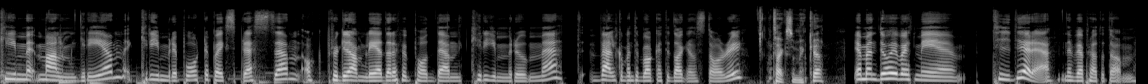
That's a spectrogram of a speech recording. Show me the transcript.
Kim Malmgren, krimreporter på Expressen och programledare för podden Krimrummet. Välkommen tillbaka till Dagens Story. Tack så mycket. Ja, men du har ju varit med tidigare när vi har pratat om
